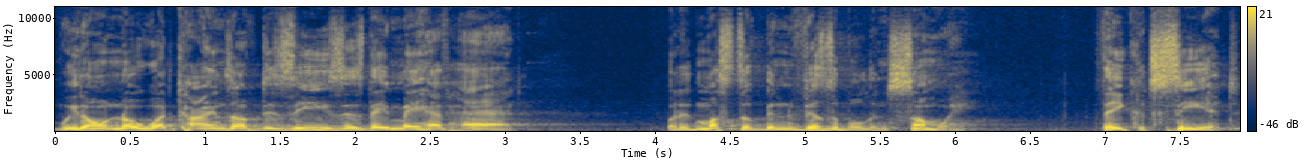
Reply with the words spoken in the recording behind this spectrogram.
We don't know what kinds of diseases they may have had, but it must have been visible in some way. They could see it.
